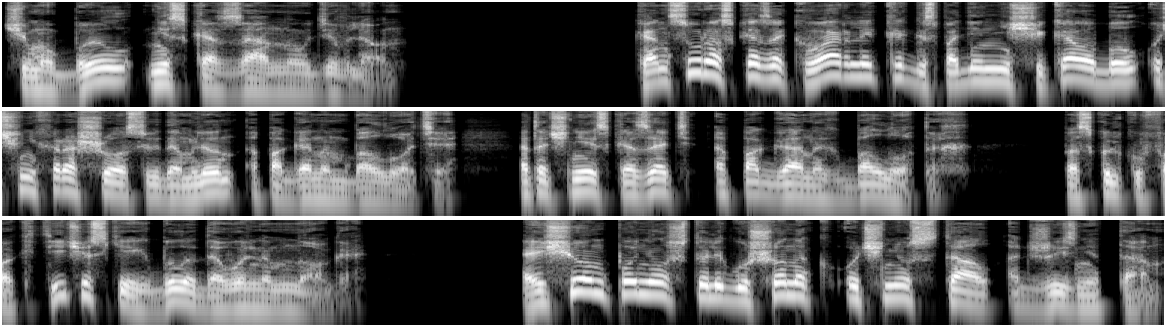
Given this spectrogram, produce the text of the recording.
чему был несказанно удивлен. К концу рассказа Кварлика господин Нищекава был очень хорошо осведомлен о поганом болоте, а точнее сказать, о поганых болотах, поскольку фактически их было довольно много. А еще он понял, что лягушонок очень устал от жизни там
